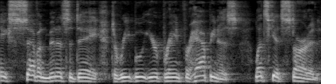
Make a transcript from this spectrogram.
takes seven minutes a day to reboot your brain for happiness. Let's get started.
